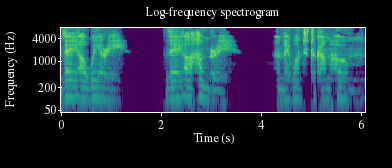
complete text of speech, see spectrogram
They are weary, they are hungry, and they want to come home.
